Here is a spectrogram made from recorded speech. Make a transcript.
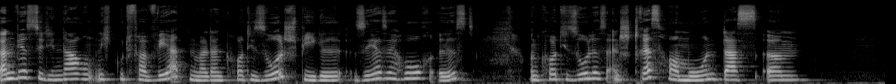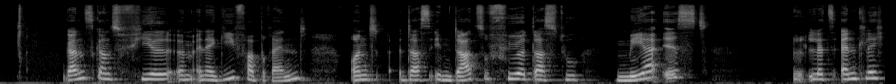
dann wirst du die Nahrung nicht gut verwerten, weil dein Cortisolspiegel sehr, sehr hoch ist. Und Cortisol ist ein Stresshormon, das ähm, ganz, ganz viel ähm, Energie verbrennt und das eben dazu führt, dass du mehr isst letztendlich,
